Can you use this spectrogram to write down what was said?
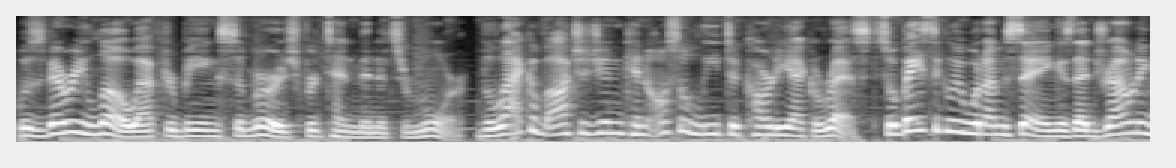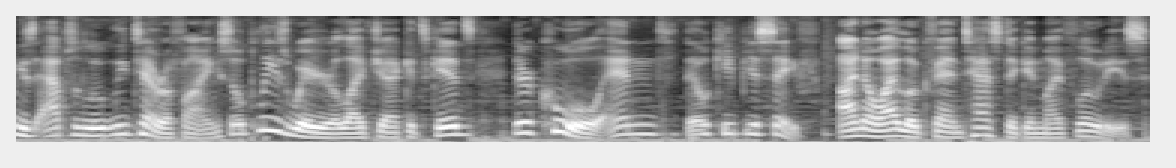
was very low after being submerged for 10 minutes or more. The lack of oxygen can also lead to cardiac arrest, so basically what I'm saying is that drowning is absolutely terrifying, so please wear your life jackets, kids. They're cool, and they'll keep you safe. I know I look fantastic in my floaties.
